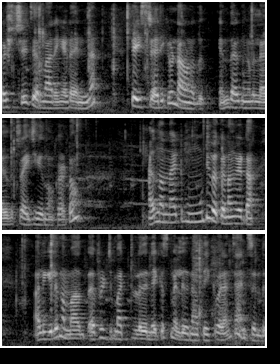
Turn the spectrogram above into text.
ഫ്രഷ് ചെറുനാരങ്ങയുടെ എണ്ണ ടേസ്റ്റ് ആയിരിക്കും ഉണ്ടാവുന്നത്. എന്തായാലും നിങ്ങളെല്ലാവരും ഇത് ട്രൈ ചെയ്ത് നോക്കാം കേട്ടോ. അത് നന്നായിട്ട് മൂടി വെക്കണം കേട്ടാ. അല്ലെങ്കിൽ നമ്മൾ ഫ്രിഡ്ജ് മറ്റുള്ളതിന്റെയൊക്കെ സ്മെല്ല് ഇതിനകത്തേക്ക് വരാൻ ചാൻസ് ഉണ്ട്.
